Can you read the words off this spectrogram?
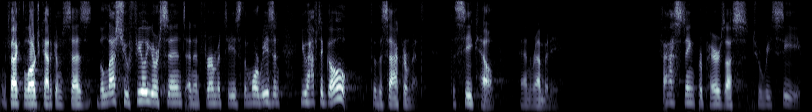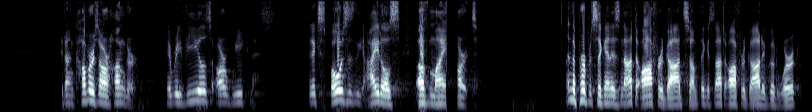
In fact, the Large Catechism says the less you feel your sins and infirmities, the more reason you have to go to the sacrament to seek help and remedy. Fasting prepares us to receive, it uncovers our hunger, it reveals our weakness, it exposes the idols of my heart. And the purpose, again, is not to offer God something, it's not to offer God a good work,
